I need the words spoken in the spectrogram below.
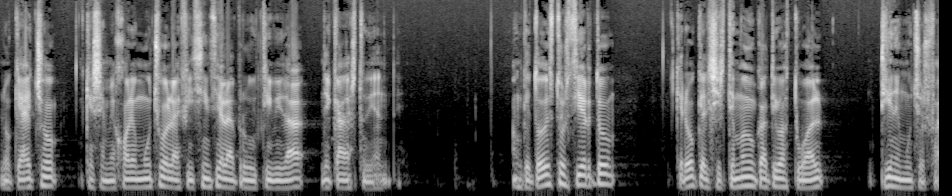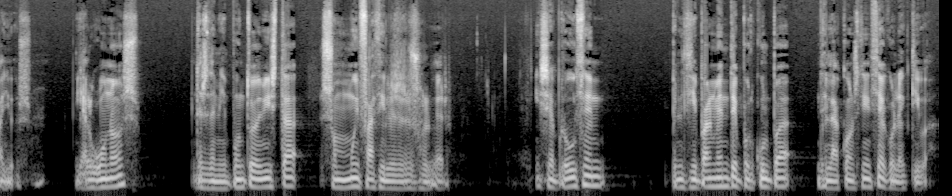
lo que ha hecho que se mejore mucho la eficiencia y la productividad de cada estudiante. Aunque todo esto es cierto, creo que el sistema educativo actual tiene muchos fallos, y algunos, desde mi punto de vista, son muy fáciles de resolver y se producen principalmente por culpa de la conciencia colectiva.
